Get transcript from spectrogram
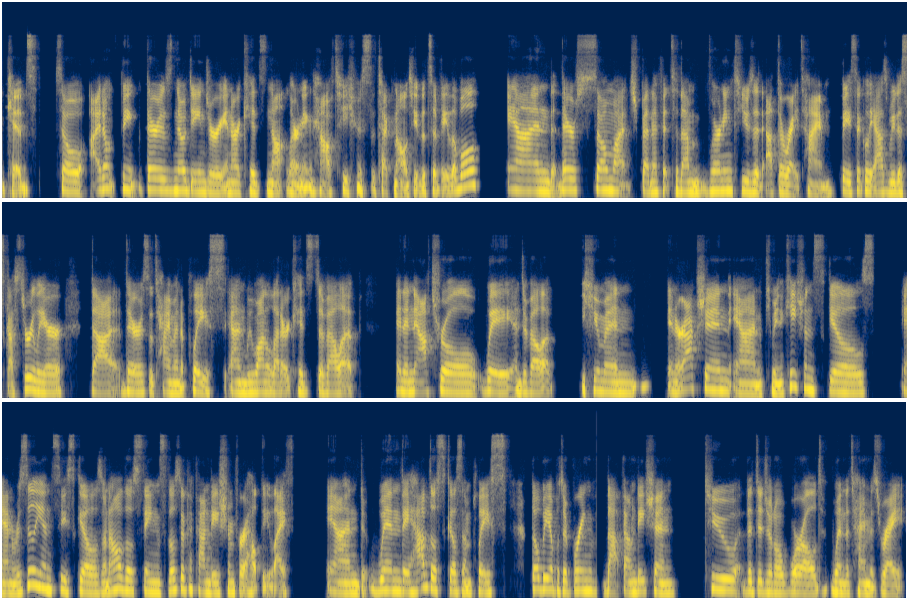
kids. So I don't think there is no danger in our kids not learning how to use the technology that's available. And there's so much benefit to them learning to use it at the right time. Basically, as we discussed earlier, that there's a time and a place, and we want to let our kids develop in a natural way and develop human interaction and communication skills and resiliency skills and all those things. Those are the foundation for a healthy life. And when they have those skills in place, they'll be able to bring that foundation to the digital world when the time is right.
